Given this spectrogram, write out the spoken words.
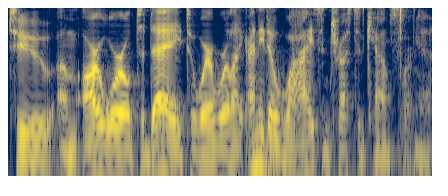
to um, our world today to where we're like, I need a wise and trusted counselor. Yeah.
